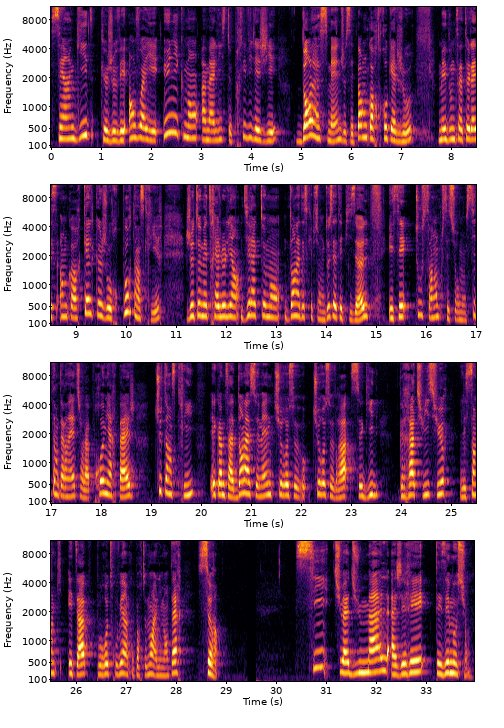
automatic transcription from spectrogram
C'est un guide que je vais envoyer uniquement à ma liste privilégiée dans la semaine. Je ne sais pas encore trop quel jour, mais donc ça te laisse encore quelques jours pour t'inscrire. Je te mettrai le lien directement dans la description de cet épisode et c'est tout simple, c'est sur mon site internet, sur la première page, tu t'inscris et comme ça, dans la semaine, tu, recevras ce guide gratuit sur les 5 étapes pour retrouver un comportement alimentaire serein. Si tu as du mal à gérer tes émotions,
